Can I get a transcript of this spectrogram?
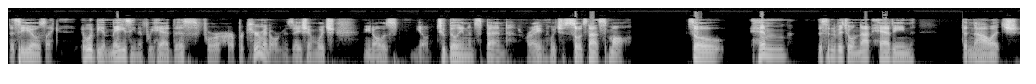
the CEO is like, it would be amazing if we had this for our procurement organization, which, you know, is, you know, two billion in spend, right? Which is so it's not small. So him this individual not having the knowledge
